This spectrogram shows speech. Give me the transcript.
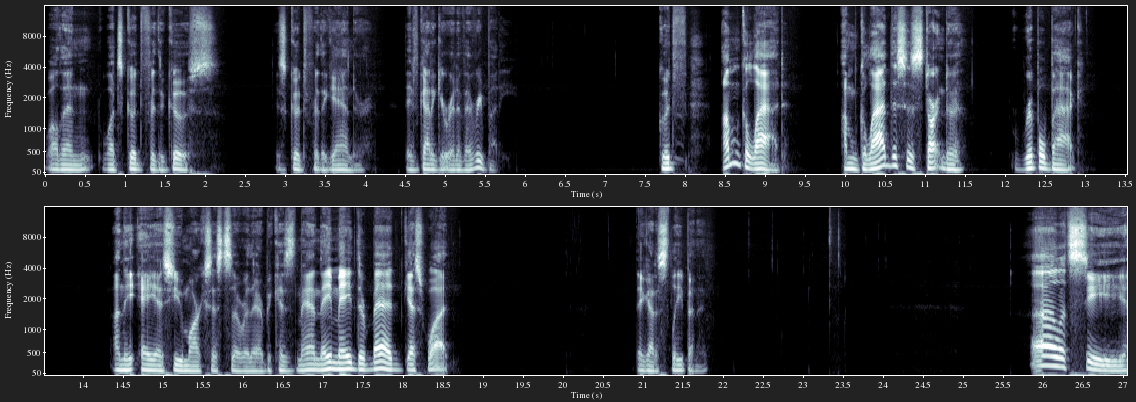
well then what's good for the goose is good for the gander they've got to get rid of everybody good f- i'm glad i'm glad this is starting to ripple back on the ASU Marxists over there because, man, they made their bed. Guess what? They got to sleep in it. Uh, let's see.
